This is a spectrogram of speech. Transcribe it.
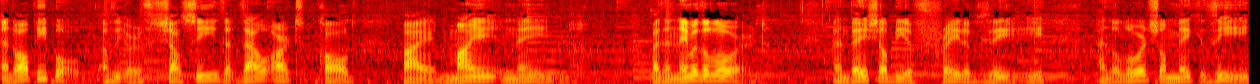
and all people of the earth shall see that thou art called by my name, by the name of the Lord, and they shall be afraid of thee, and the Lord shall make thee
